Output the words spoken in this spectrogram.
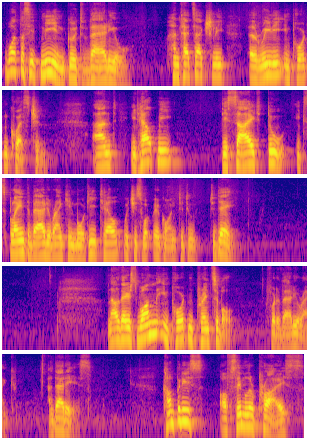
what does it mean, good value? And that's actually a really important question. And it helped me decide to explain the value rank in more detail, which is what we're going to do today. Now there is one important principle for the value rank, and that is companies of similar price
